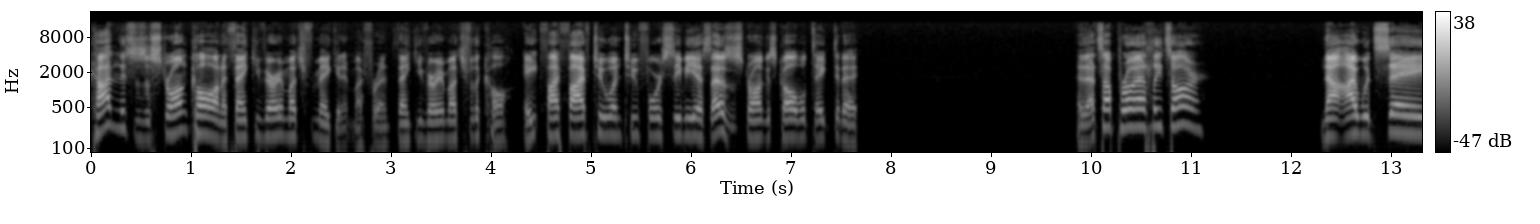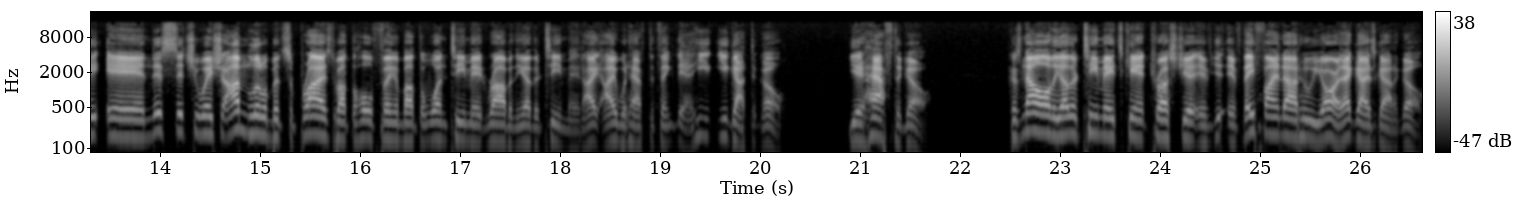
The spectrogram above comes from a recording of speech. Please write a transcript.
Cotton, this is a strong call, and I thank you very much for making it, my friend. Thank you very much for the call. 855 2124 CBS. That was the strongest call we'll take today. And that's how pro athletes are. Now, I would say in this situation, I'm a little bit surprised about the whole thing about the one teammate robbing the other teammate. I, I would have to think, yeah, he, you got to go. you have to go. Because now all the other teammates can't trust you. If if they find out who you are, that guy's got to go.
